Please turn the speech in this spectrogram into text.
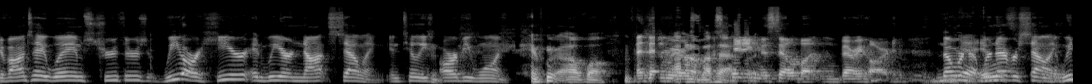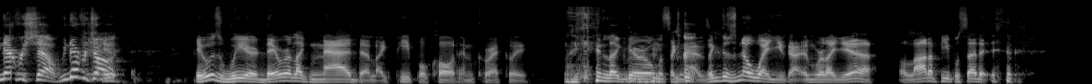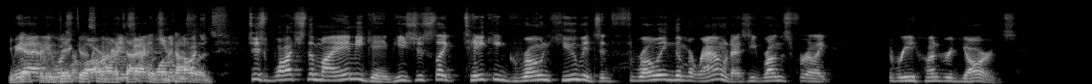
Javonte Williams, truthers, we are here and we are not selling until he's Hmm. RB one. oh well. And then we I don't know about were that, hitting but- the sell button very hard. No, we're Yeah, not, we're was- never selling. We never sell. We never talk. It, it was weird. They were like mad that like people called him correctly. Like like they were almost like mad. It's like there's no way you got. And we're like, yeah, a lot of people said it. you We broke had- a he was ridiculous amount of tackles in and one. college. just watch the Miami game. He's just like taking grown humans and throwing them around as he runs for like 300 yards.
